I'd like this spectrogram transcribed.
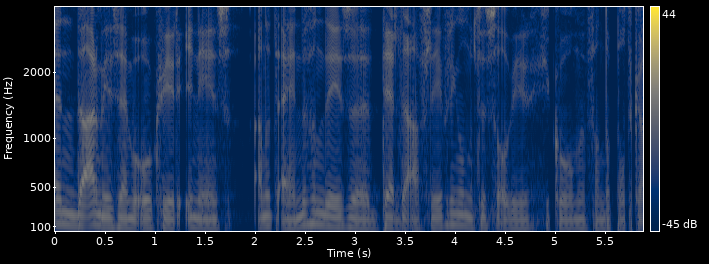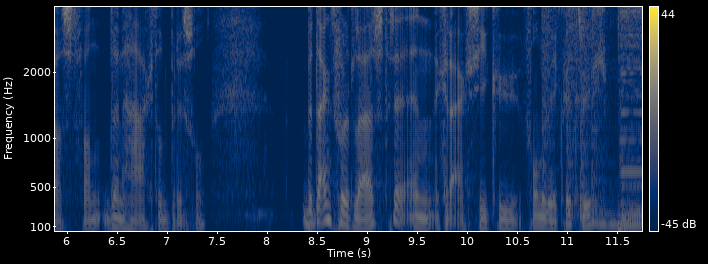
En daarmee zijn we ook weer ineens aan het einde van deze derde aflevering. Ondertussen alweer gekomen van de podcast van Den Haag tot Brussel. Bedankt voor het luisteren en graag zie ik u volgende week weer terug.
